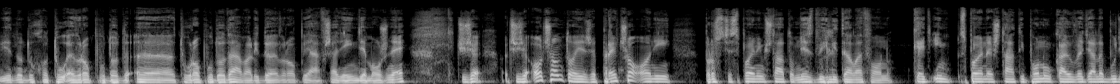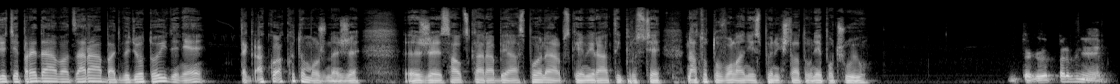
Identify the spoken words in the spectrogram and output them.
jednoducho tú, Európu do, e, tú ropu dodávali do Európy a všade inde možne. Čiže, čiže o čom to je, že prečo oni prostě Spojeným štátom nezdvihli telefon, keď im Spojené štáty ponúkajú, veď ale budete predávať, zarábať, veď o to ide, nie? Tak ako, ako to možné, že, že Saudská Arábia a Spojené Arabské Emiráty prostě na toto volanie Spojených štátov nepočujú? Tak prvně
